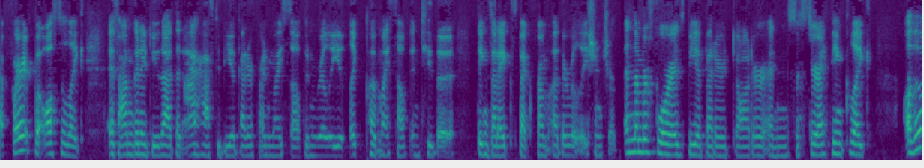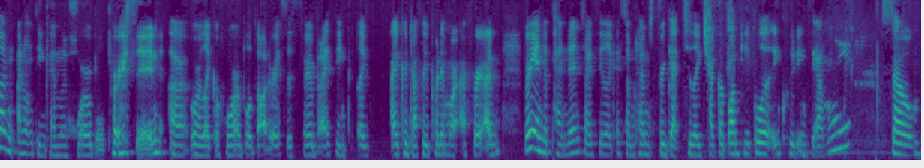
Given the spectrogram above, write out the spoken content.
effort, but also like if I'm gonna do that, then I have to be a better friend myself and really like put myself into the things that I expect from other relationships. And number four is be a better daughter and sister. I think like although I'm, I don't think I'm a horrible person uh, or like a horrible daughter or sister, but I think like I could definitely put in more effort. I'm very independent, so I feel like I sometimes forget to like check up on people, including family. So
